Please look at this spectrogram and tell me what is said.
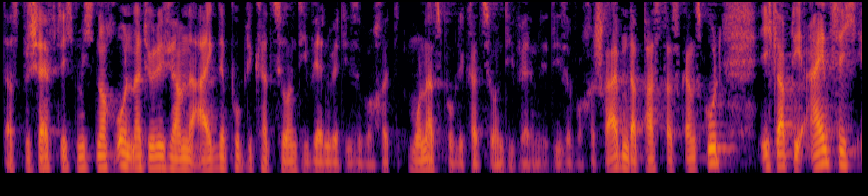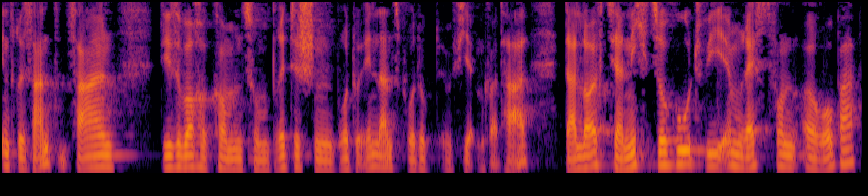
Das beschäftigt mich noch. Und natürlich, wir haben eine eigene Publikation, die werden wir diese Woche, Monatspublikation, die werden wir diese Woche schreiben. Da passt das ganz gut. Ich glaube, die einzig interessanten Zahlen diese Woche kommen zum britischen Bruttoinlandsprodukt im vierten Quartal. Da läuft's ja nicht so gut wie im Rest von Europa.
